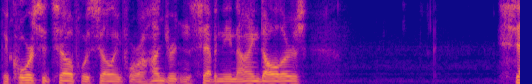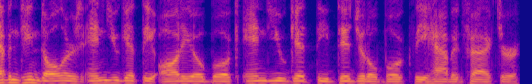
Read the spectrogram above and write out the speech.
The course itself was selling for $179. $17 and you get the audiobook and you get the digital book, The Habit Factor,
